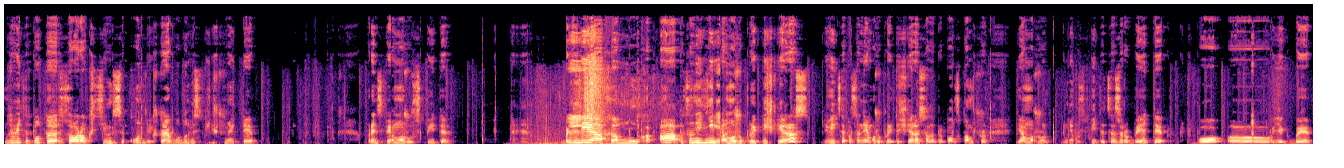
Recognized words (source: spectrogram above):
Дивіться, тут е, 47 секунд, якщо я буду неспішно йти. В принципі, я можу спіти. Бляха-муха. А, пацани, ні, я можу пройти ще раз. Дивіться, пацани, я можу пройти ще раз, але прикол в тому, що я можу не успіти це зробити, бо е, якби,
